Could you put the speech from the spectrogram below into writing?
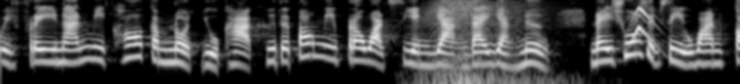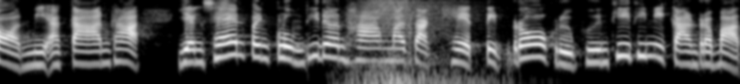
วิดฟรีนั้นมีข้อกำหนดอยู่ค่ะ คือจะต้องมีประวัติเสี่ยงอย่างใดอย่างหนึ่ง ในช่วง 14 วันก่อนมีอาการค่ะ อย่างเช่น เป็นกลุ่มที่เดินทางมาจากเขตติดโรค หรือพื้นที่ที่มีการระบาด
